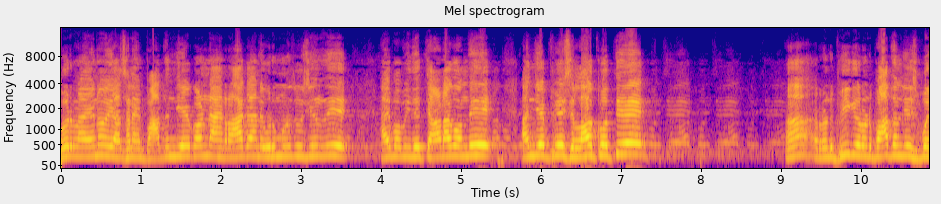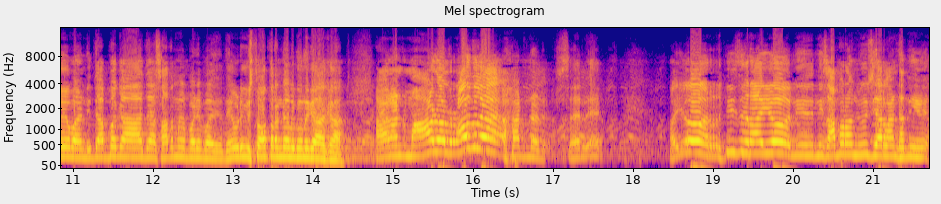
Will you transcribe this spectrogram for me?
ఊరు నాయన అసలు ఆయన పాతం చేయకుండా ఆయన రాగానే ఉరుమును చూసింది. అయ్య బాబు ఇది తేడాగా ఉంది అని చెప్పేసి లాక్కొత్తి రెండు పీకి రెండు పాత్రలు చేసి పోయేవాడిని. దెబ్బగా సతమే పడిపోయి దేవుడికి స్తోత్రం కలుగును కాక ఆయన అంటే మా ఆడవాళ్ళు రాదులే అంటున్నాడు సరే. అయ్యో తీసుకురా అయ్యో నీ నీ సంబరం చూసారంటుంది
